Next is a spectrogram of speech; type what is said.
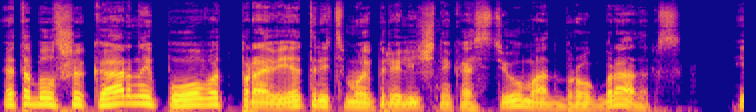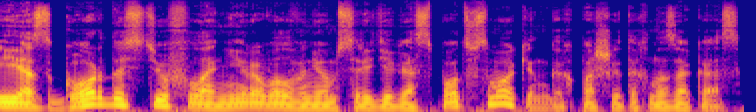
Это был шикарный повод проветрить мой приличный костюм от Брук Брадерс, и я с гордостью фланировал в нем среди господ в смокингах, пошитых на заказ,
